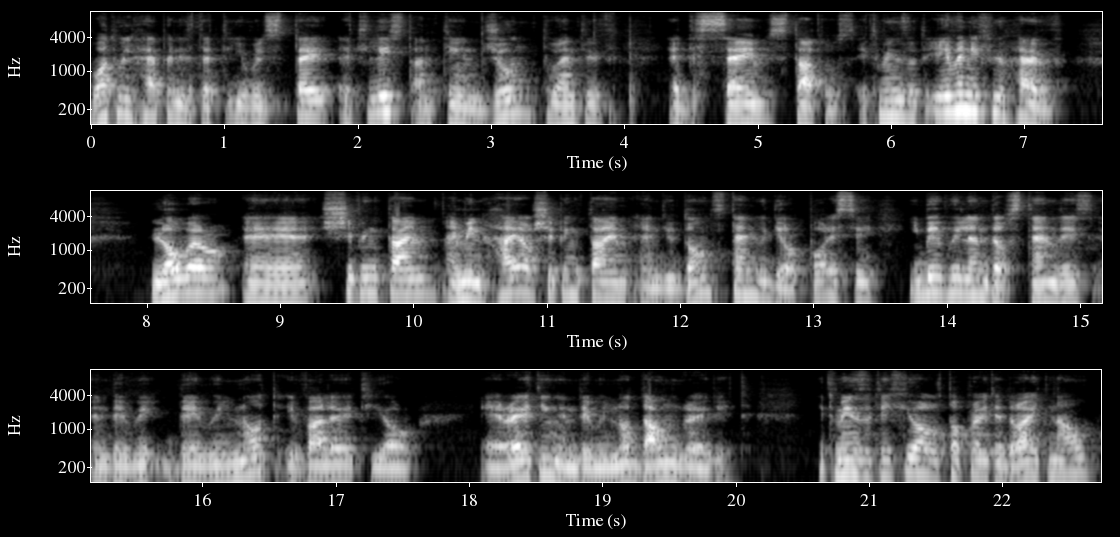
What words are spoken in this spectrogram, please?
what will happen is that you will stay at least until June 20th at the same status. It means that even if you have lower uh, shipping time, I mean higher shipping time and you don't stand with your policy, eBay will understand this and they will, they will not evaluate your uh, rating and they will not downgrade it. It means that if you are top rated right now,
